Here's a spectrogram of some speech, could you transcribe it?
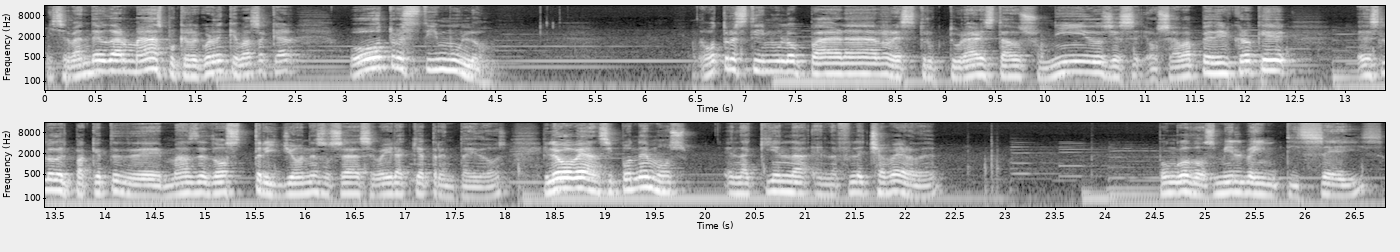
Y se va a endeudar más porque recuerden que va a sacar otro estímulo otro estímulo para reestructurar Estados Unidos, o sea, va a pedir, creo que es lo del paquete de más de 2 trillones, o sea, se va a ir aquí a 32. Y luego vean, si ponemos en aquí en la, en la flecha verde, pongo 2026,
